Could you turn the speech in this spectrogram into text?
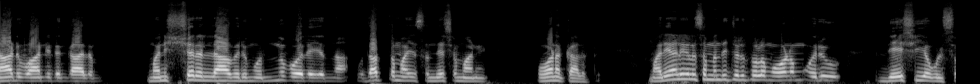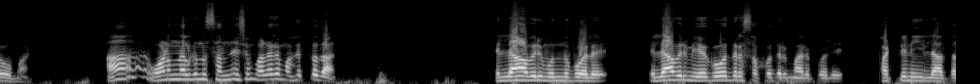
നാട് വാണിടും കാലം മനുഷ്യരെല്ലാവരും ഒന്നുപോലെ എന്ന ഉദാത്തമായ സന്ദേശമാണ് ഓണക്കാലത്ത്. മലയാളികളെ സംബന്ധിച്ചിടത്തോളം ഓണം ഒരു ദേശീയ ഉത്സവമാണ്. ആ ഓണം നൽകുന്ന സന്ദേശം വളരെ മഹത്തതാണ് എല്ലാവരും ഒന്നുപോലെ എല്ലാവരും ഏകോദര സഹോദരന്മാരെ പോലെ പട്ടിണിയില്ലാത്ത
